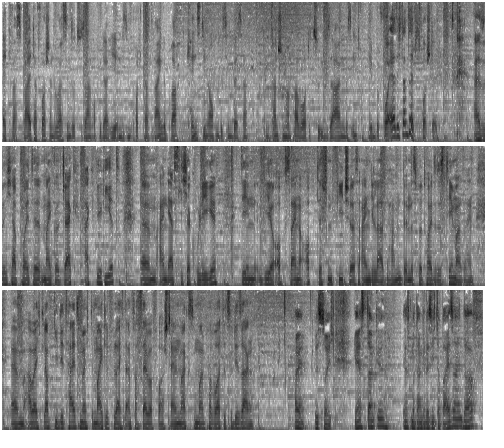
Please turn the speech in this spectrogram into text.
etwas weiter vorstellen? Du hast ihn sozusagen auch wieder hier in diesen Podcast reingebracht, kennst ihn auch ein bisschen besser und kannst schon mal ein paar Worte zu ihm sagen, das Intro geben, bevor er sich dann selbst vorstellt. Also ich habe heute Michael Jack akquiriert, ähm, ein ärztlicher Kollege, den wir ob seiner optischen Features eingeladen haben, denn das wird heute das Thema sein. Ähm, aber ich glaube, die Details möchte Michael vielleicht einfach selber vorstellen. Magst du mal ein paar Worte zu dir sagen? Hi, grüßt euch. Erst danke, erstmal danke, dass ich dabei sein darf.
